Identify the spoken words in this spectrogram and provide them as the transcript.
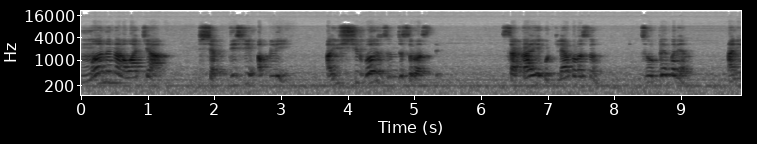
मन नावाच्या शक्तीशी आपली आयुष्यभर झुंज सुरू असते. सकाळी उठल्यापासून झोपेपर्यंत आणि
